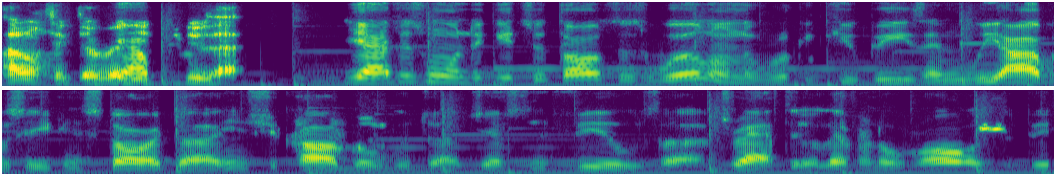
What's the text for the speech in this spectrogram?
I don't think they're ready yeah, to do that. Yeah, I just wanted to get your thoughts as well on the rookie QBs, and we obviously can start uh, in Chicago with uh, Justin Fields, uh, drafted 11 overall, the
